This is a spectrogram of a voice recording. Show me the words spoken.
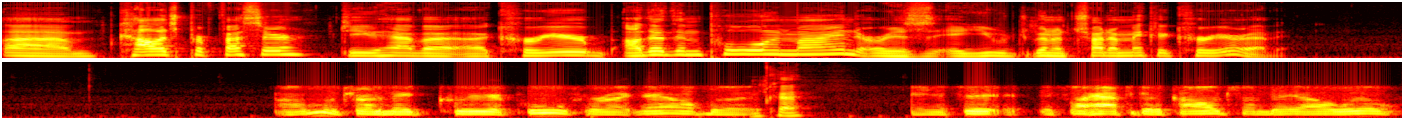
um, college professor? Do you have a, a career other than pool in mind, or is are you going to try to make a career of it? I'm gonna try to make a career at pool for right now, but Okay. And if it if I have to go to college someday, I will.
